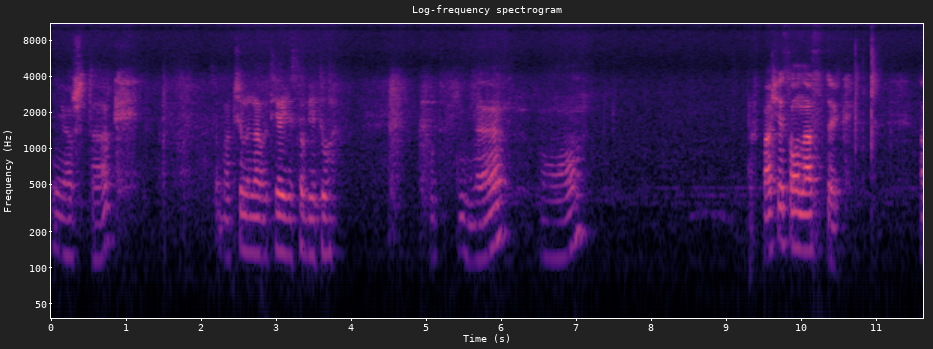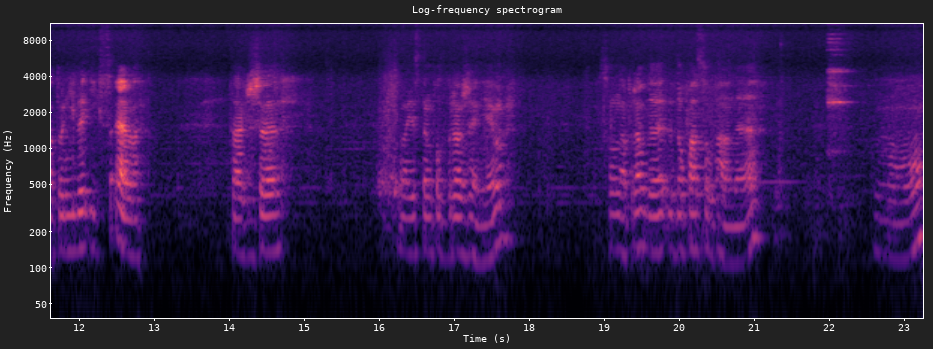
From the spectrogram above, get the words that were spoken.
już tak. Zobaczymy, nawet ja je sobie tu podwinę. O. W pasie są na styk, a to niby XL. Także no, jestem pod wrażeniem. Są naprawdę dopasowane. No.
